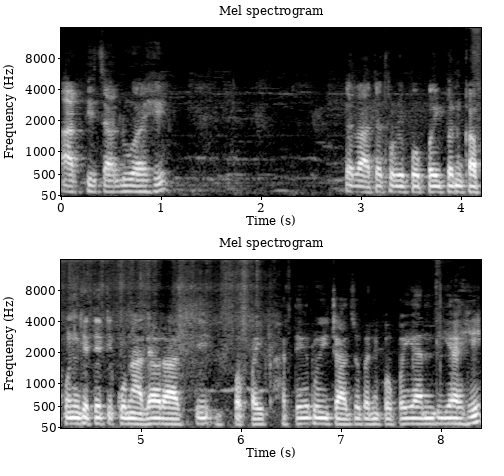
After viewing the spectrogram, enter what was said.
आरती चालू आहे. तर आता थोडी पपई पण कापून घेते. तिकून आल्यावर आज ती पपई खाते. रुईच्या आजोबाने पपई आणली आहे.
